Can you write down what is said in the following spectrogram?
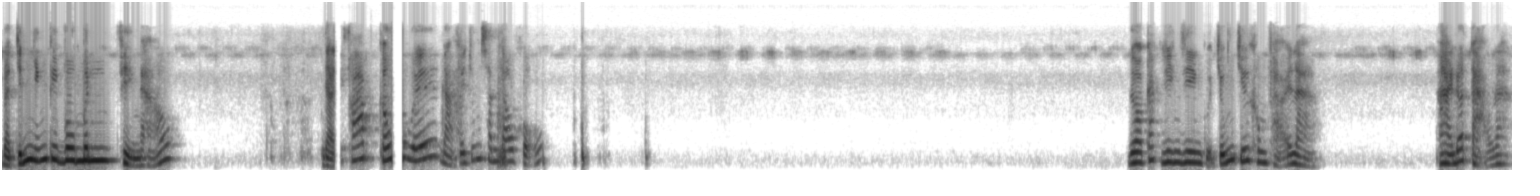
Và chính những cái vô minh, phiền não là pháp cấu uế làm cho chúng sanh đau khổ. Do các duyên duyên của chúng chứ không phải là ai đó tạo ra.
